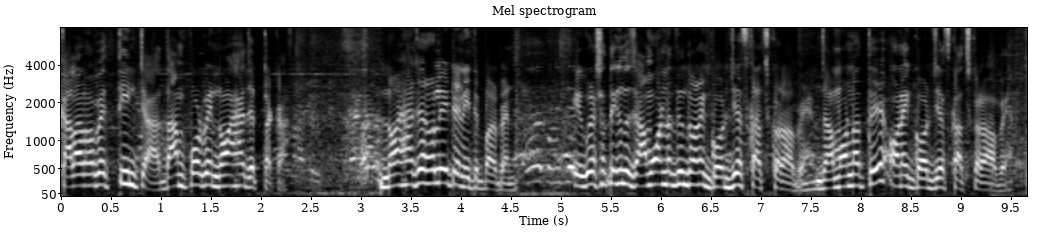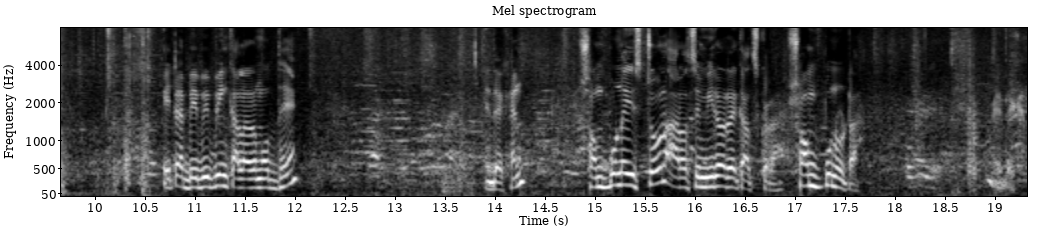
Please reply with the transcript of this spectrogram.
কালার হবে তিনটা, দাম পড়বে নয় হাজার টাকা। নয় হাজার হলে এটা নিতে পারবেন। এগুলোর সাথে কিন্তু জামানাতে কিন্তু অনেক গর্জিয়াস কাজ করা হবে। জামানাতে অনেক গর্জিয়াস কাজ করা হবে। এটা বেবি পিঙ্ক কালারের মধ্যে। দেখেন, সম্পূর্ণ স্টোন আর হচ্ছে মিররের কাজ করা, সম্পূর্ণটা। দেখেন।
